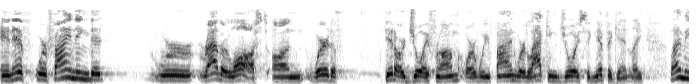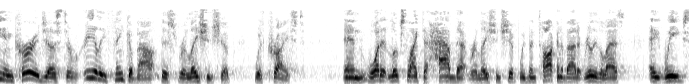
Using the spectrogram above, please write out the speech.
And if we're finding that we're rather lost on where to get our joy from, or we find we're lacking joy significantly, let me encourage us to really think about this relationship with Christ and what it looks like to have that relationship. We've been talking about it really the last eight weeks,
